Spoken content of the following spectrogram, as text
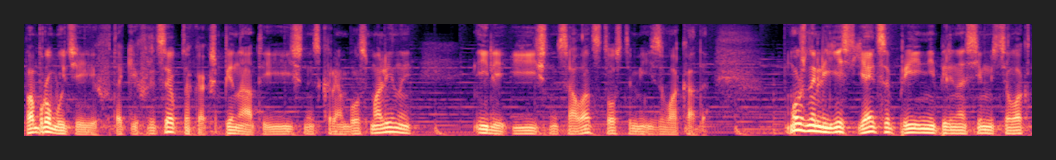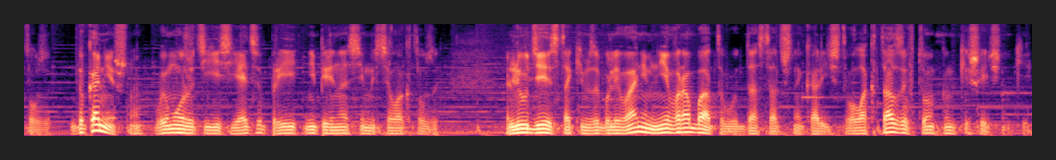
Попробуйте их в таких рецептах, как шпинат и яичный скрэмбл с малиной или яичный салат с тостами из авокадо. Можно ли есть яйца при непереносимости лактозы? Да, конечно, вы можете есть яйца при непереносимости лактозы. Люди с таким заболеванием не вырабатывают достаточное количество лактазы в тонком кишечнике.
